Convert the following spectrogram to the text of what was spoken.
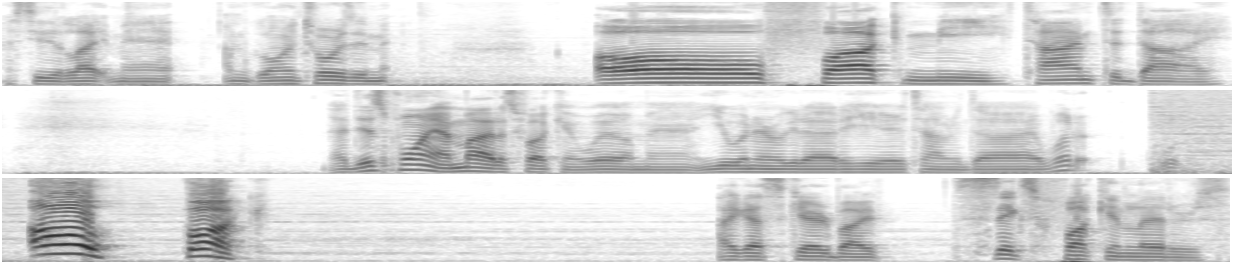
I see the light, man. I'm going towards it, man. Oh, fuck me. Time to die. At this point, I might as fucking well, man. You will never get out of here. Time to die. What? what? Oh, fuck! I got scared by six fucking letters.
